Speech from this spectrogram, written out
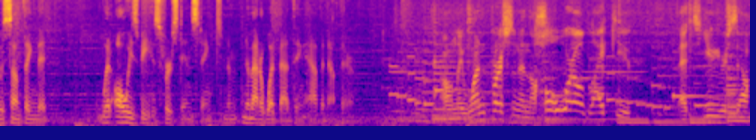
was something that would always be his first instinct, no, no matter what bad thing happened out there. Only one person in the whole world like you. That's you yourself.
